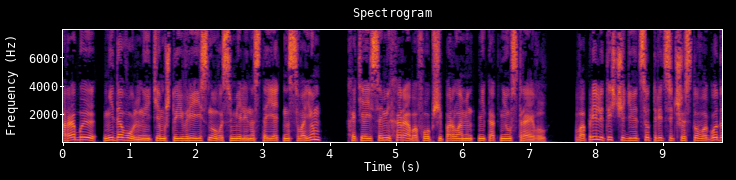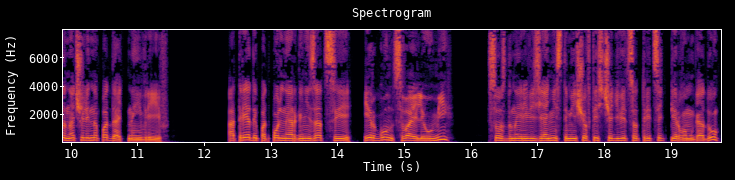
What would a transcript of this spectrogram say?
Арабы, недовольные тем, что евреи снова сумели настоять на своем, хотя и самих арабов общий парламент никак не устраивал, в апреле 1936 года начали нападать на евреев. Отряды подпольной организации «Иргун Цвайлеуми», созданные ревизионистами еще в 1931 году,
